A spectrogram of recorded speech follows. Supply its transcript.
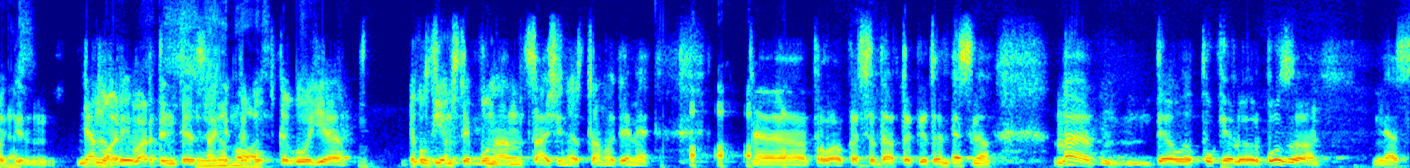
tokį nenori įvardinti, sakė, tegul, tegul, jie, tegul jiems tai būna ant sąžinės ta nuodėmė. E, Palauk, kas dar tokio įdomesnio. Na, dėl Pukelio ir Buzo, nes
